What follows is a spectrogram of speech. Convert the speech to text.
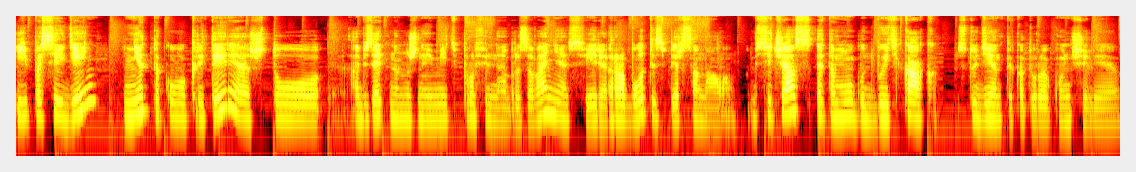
и по сей день нет такого критерия, что обязательно нужно иметь профильное образование в сфере работы с персоналом. Сейчас это могут быть как студенты, которые окончили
